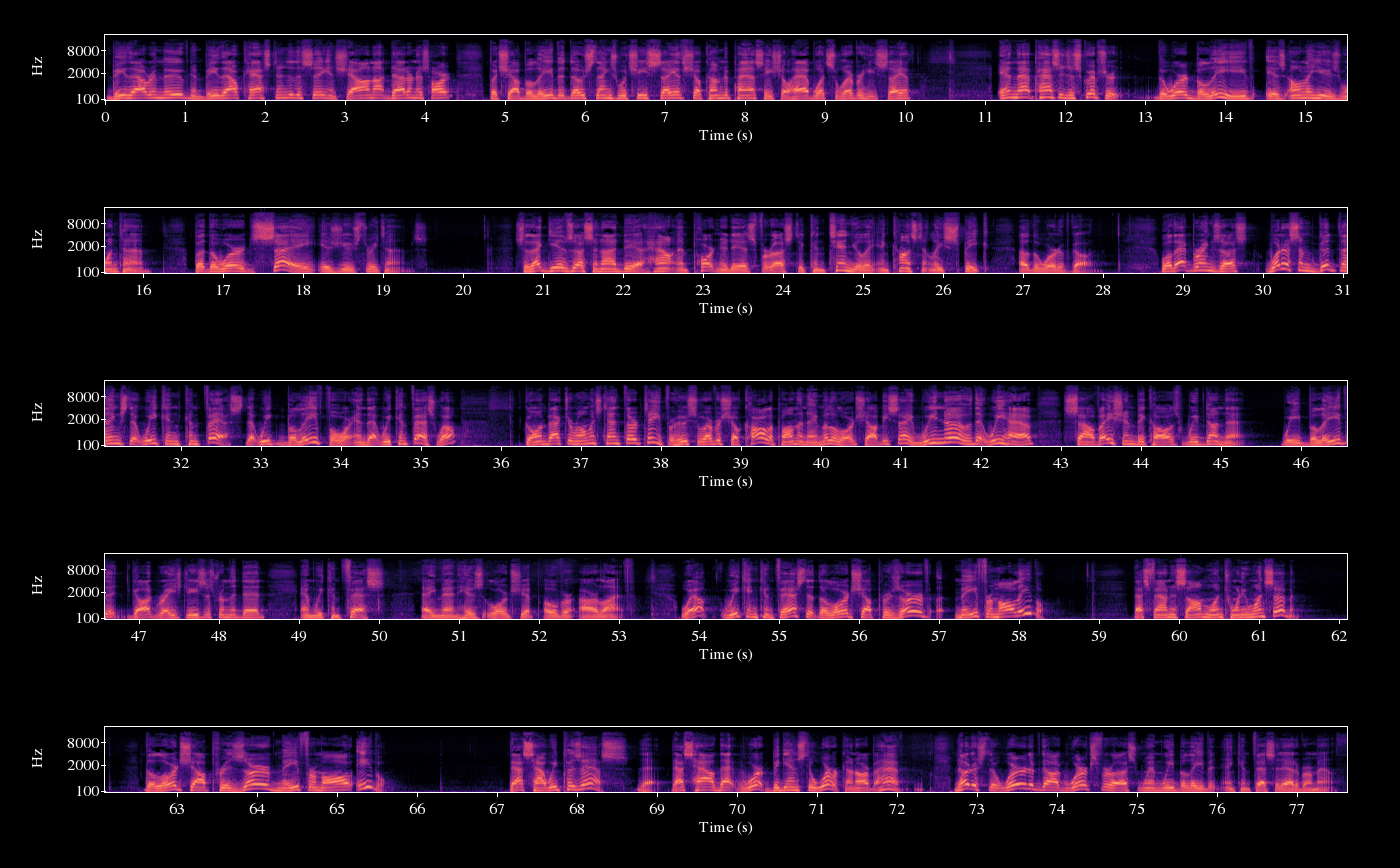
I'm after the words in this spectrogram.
be thou removed and be thou cast into the sea and shall not doubt in his heart, but shall believe that those things which he saith shall come to pass, he shall have whatsoever he saith. In that passage of scripture, the word believe is only used one time, but the word say is used three times. So that gives us an idea how important it is for us to continually and constantly speak of the Word of God. Well, that brings us, what are some good things that we can confess, that we believe for and that we confess? Well, going back to Romans 10, 13, for whosoever shall call upon the name of the Lord shall be saved. We know that we have salvation because we've done that. We believe that God raised Jesus from the dead and we confess amen, His Lordship over our life. Well, we can confess that the Lord shall preserve me from all evil. That's found in Psalm 121 7. The Lord shall preserve me from all evil. That's how we possess that. That's how that work begins to work on our behalf. Notice the Word of God works for us when we believe it and confess it out of our mouth.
